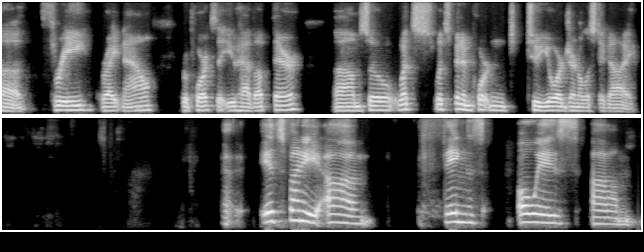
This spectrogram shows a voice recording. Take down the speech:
uh, three right now reports that you have up there. Um, so, what's what's been important to your journalistic eye? Uh, it's funny. Um, things always, um,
